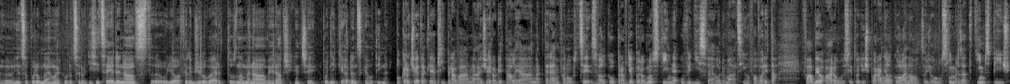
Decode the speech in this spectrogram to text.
eh, něco podobného, jako v roce 2011 eh, udělal Filip Gilbert, to znamená vyhrát všechny tři podniky Ardenského týdne. Pokračuje také příprava na Giro d'Italia, na kterém fanoušci s velkou pravděpodobností neuvidí svého domácího favorita. Fabio Aru si totiž poranil koleno, což ho musí mrzet tím spíš,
